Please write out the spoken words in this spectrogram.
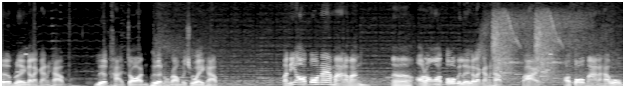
เริ่มเลยกันแล้วกันครับ เลือกขาจรเพื่อนของเรามาช่วยครับ ตอนนี้ออโต้น่าจะมาแล้วมั้งเออเอาลองออโต้ไปเลยกันแล้วกันครับไปออโต้มาแล้วครับผม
